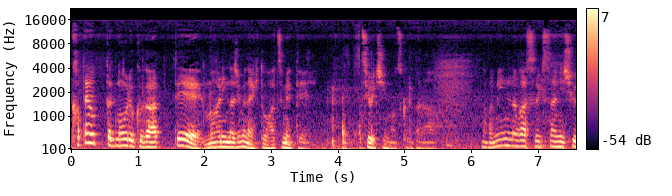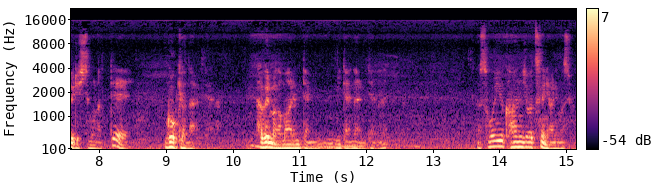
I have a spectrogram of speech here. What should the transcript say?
偏った能力があって周りに馴染めない人を集めて強いチームを作るからなんかみんなが鈴木さんに修理してもらって動くようになるみたいな。歯車が回るみたいみたいになるみたいなね。そういう感じは常にありますよね、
